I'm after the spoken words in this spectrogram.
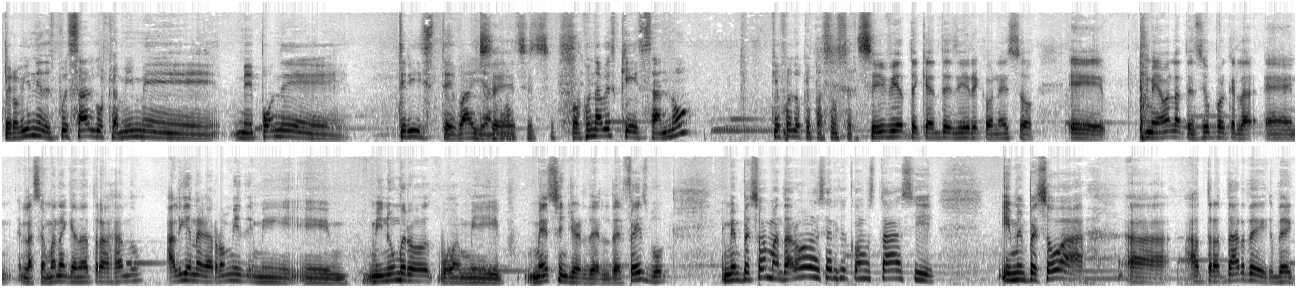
pero viene después algo que a mí me, me pone triste, vaya, ¿no? Porque una vez que sanó, ¿qué fue lo que pasó, Sergio? Sí, fíjate que antes de ir con eso, eh, me llama la atención porque en, la semana que andaba trabajando, alguien agarró mi, mi, mi número o mi messenger del, del, Facebook y me empezó a mandar, hola Sergio, ¿cómo estás? Y, y me empezó a, a, tratar de, de,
